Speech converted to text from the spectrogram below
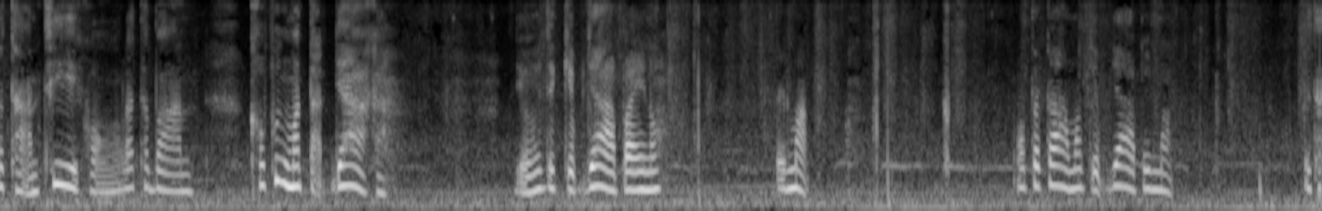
สถานที่ของรัฐบาล เขาเพิ่งมาตัดหญ้าค่ะ เดี๋ยวจะเก็บหญ้าไปเนาะไปหมักเอาตะกร้ามาเก็บหญ้าไปหมัก ไปท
